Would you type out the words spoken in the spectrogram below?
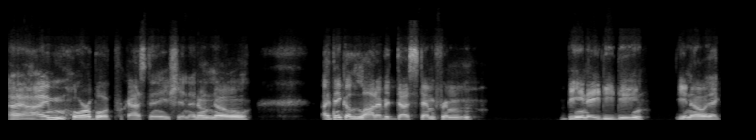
I, I'm horrible at procrastination. I don't know. I think a lot of it does stem from being ADD. You know, that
